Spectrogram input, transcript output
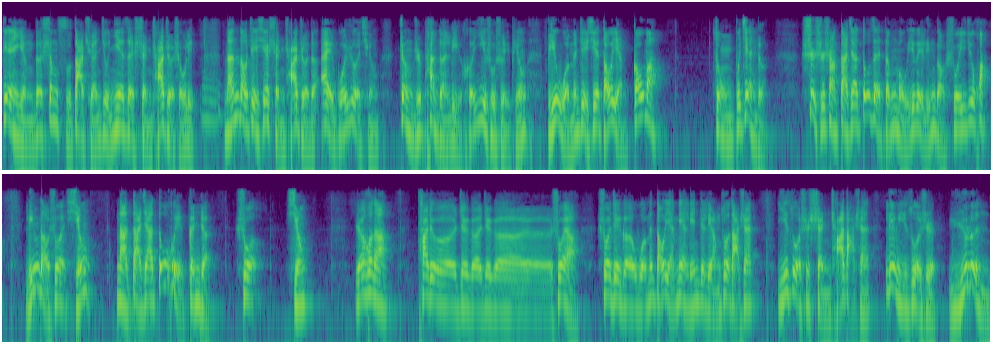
电影的生死大权就捏在审查者手里。难道这些审查者的爱国热情、政治判断力和艺术水平比我们这些导演高吗？总不见得。事实上，大家都在等某一位领导说一句话，领导说行，那大家都会跟着说行。然后呢，他就这个这个说呀，说这个我们导演面临着两座大山，一座是审查大山，另一座是舆论。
